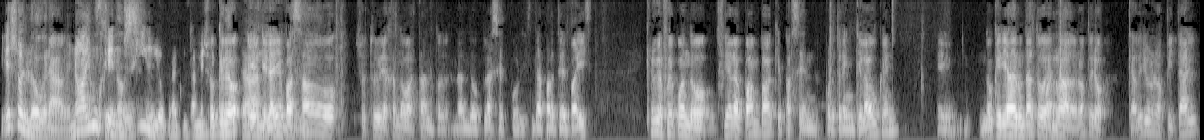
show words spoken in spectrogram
Y eso es lo grave, ¿no? Hay un genocidio prácticamente. Yo creo que el año pasado, yo estuve viajando bastante, dando clases por distintas partes del país, creo que fue cuando fui a La Pampa, que pasé por Trenkelauken, eh, no quería dar un dato errado, ¿no? Pero que abrieron un hospital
